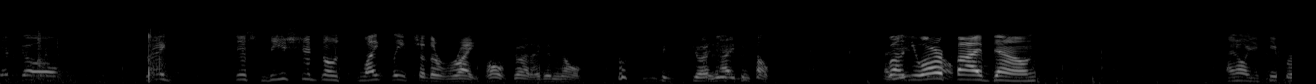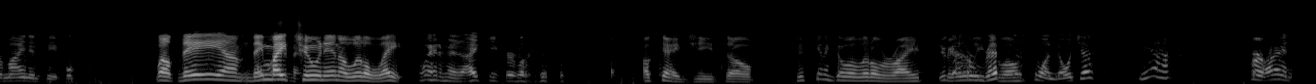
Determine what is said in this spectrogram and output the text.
Should go. Greg, this these should go slightly to the right. Oh, good. I didn't know. Good. I need I- some help. I well, you are help. five down. I know you keep reminding people. Well, they um, they Hold on a might tune in a little late. Wait a minute. I keep reminding. Okay, gee, so just gonna go a little right, You gotta rip slow. this one, don't you? Yeah. All right.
